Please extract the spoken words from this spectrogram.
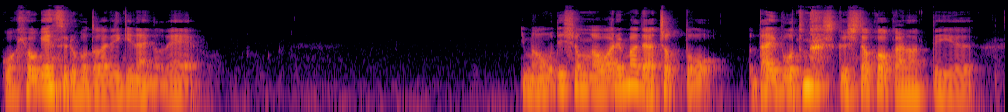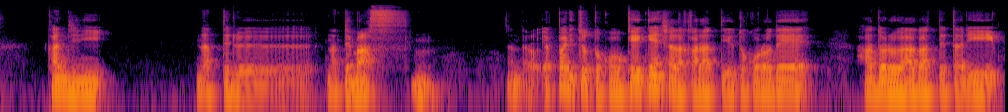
こう表現することができないので、今オーディションが終わるまではちょっとだいぶおとなしくしとこうかなっていう感じになってる、なってます。うん。なんだろう。やっぱりちょっとこう経験者だからっていうところでハードルが上がってたり、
